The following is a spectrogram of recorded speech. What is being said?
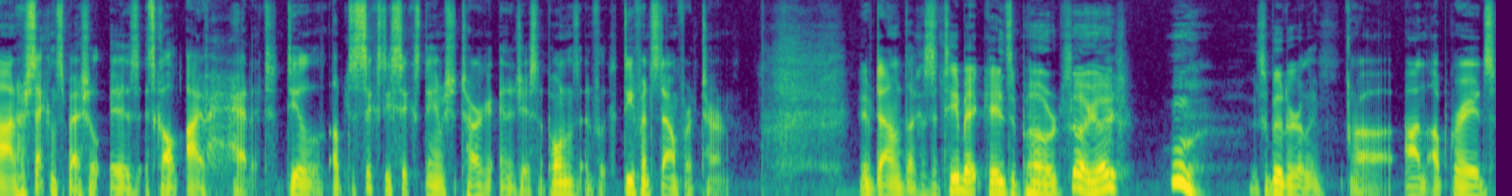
On her second special is it's called I've Had It. Deal up to 66 damage to target and adjacent opponents, inflict defense down for a turn. If Donald Duck is a teammate, gains a power. Sorry, guys. Whew. It's a bit early. Uh, on upgrades,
